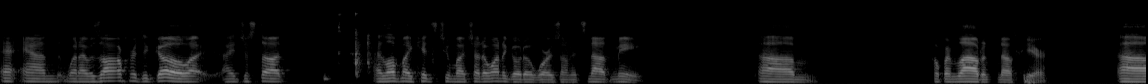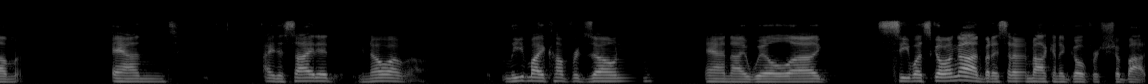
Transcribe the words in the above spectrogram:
And when I was offered to go, I, I just thought, I love my kids too much. I don't want to go to a war zone. It's not me. Um, hope I'm loud enough here. Um, and I decided, you know, I'll leave my comfort zone and I will uh, see what's going on. But I said I'm not going to go for Shabbat.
